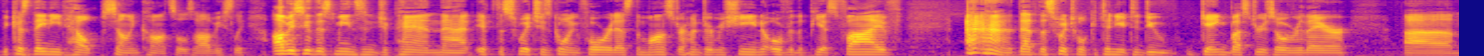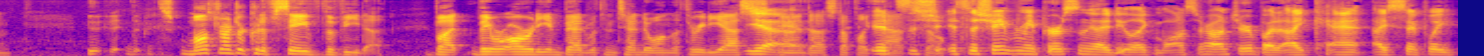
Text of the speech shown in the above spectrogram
because they need help selling consoles, obviously. Obviously, this means in Japan that if the Switch is going forward as the Monster Hunter machine over the PS5, that the Switch will continue to do gangbusters over there. Um, Monster Hunter could have saved the Vita, but they were already in bed with Nintendo on the 3DS Yeah, and uh, stuff like It's that. a sh- so. it's a shame for me personally. I do like Monster Hunter, but I can't. I simply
